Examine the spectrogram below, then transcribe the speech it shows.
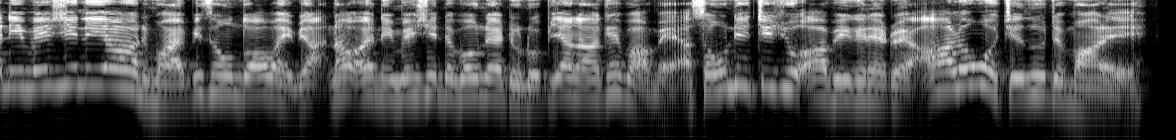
animation လေးကတော့ဒီမှာပြီးဆုံးသွားပါပြီဗျ။နောက် animation တစ်ပုဒ်နဲ့အတူတူပြန်လာခဲ့ပါမယ်။အဆုံးထိကြည့်ရှုအားပေးခဲ့တဲ့အတွက်အားလုံးကိုကျေးဇူးတင်ပါတယ်။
